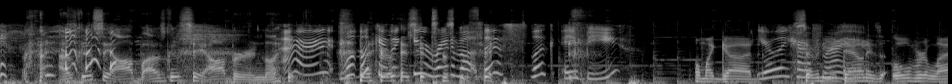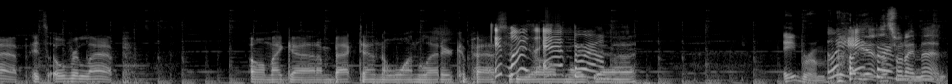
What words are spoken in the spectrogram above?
I was gonna say Aub- I was gonna say Auburn. Like, Alright. Well, look, I think you were it right doesn't about fit. this. Look, AB. Oh my god. You're like half 78 right. down is overlap. It's overlap. Oh my god, I'm back down to one letter capacity. It was oh my Abram. god. Abram. Oh, Oh, yeah, that's what I Abram. meant.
